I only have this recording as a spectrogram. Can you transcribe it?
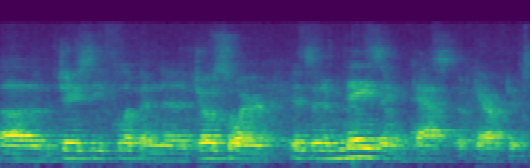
uh, Jay C. Flippen, uh, Joe Sawyer. It's an amazing cast of characters.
